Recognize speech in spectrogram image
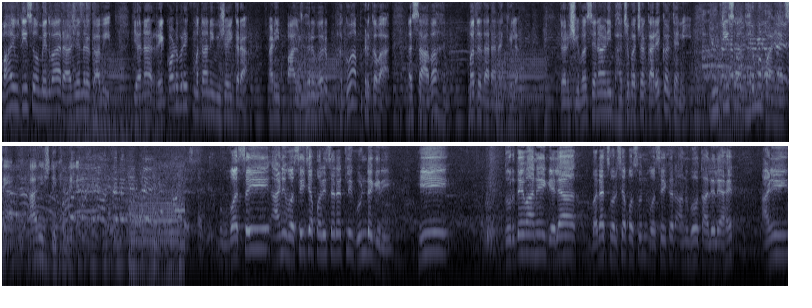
महायुतीचे उमेदवार राजेंद्र गावित यांना रेकॉर्ड ब्रेक मताने विजयी करा आणि पालघरवर भगवा फडकवा असं आवाहन मतदारांना केलं. तर शिवसेना आणि भाजपच्या कार्यकर्त्यांनी युतीचा धर्म पाळण्याचे आदेश देखील दिले. वसई आणि वसईच्या परिसरातली गुंडगिरी ही दुर्दैवाने गेल्या बऱ्याच वर्षापासून वसईकर अनुभवत आलेले आहेत. आणि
